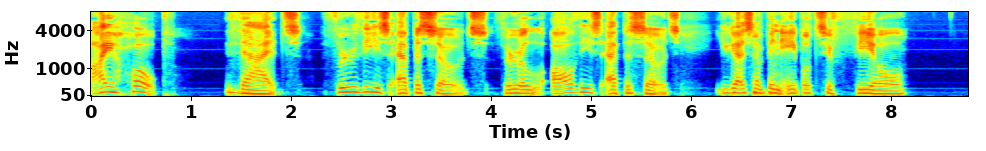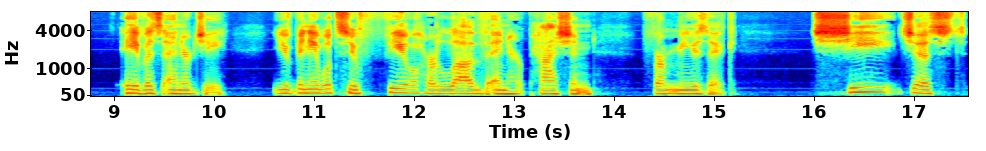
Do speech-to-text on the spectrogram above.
I hope that through these episodes, through all these episodes, you guys have been able to feel Ava's energy You've been able to feel her love and her passion for music. She just,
